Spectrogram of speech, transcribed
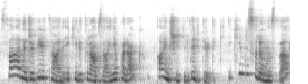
sadece bir tane ikili trabzan yaparak aynı şekilde bitirdik. İkinci sıramızda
